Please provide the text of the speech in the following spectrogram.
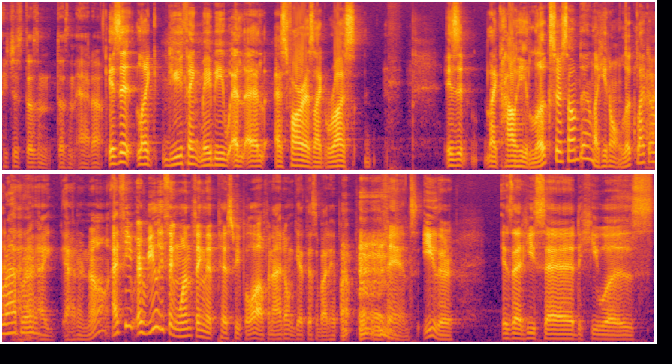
It just doesn't doesn't add up. Is it like? Do you think maybe a- a- as far as like Russ, is it like how he looks or something? Like he don't look like a rapper? I, I, I don't know. I think I really think one thing that pissed people off, and I don't get this about hip hop fans either, is that he said he was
